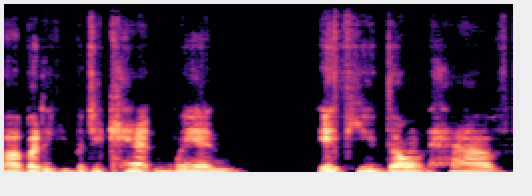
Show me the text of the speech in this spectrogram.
Uh, but if, but you can't win if you don't have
